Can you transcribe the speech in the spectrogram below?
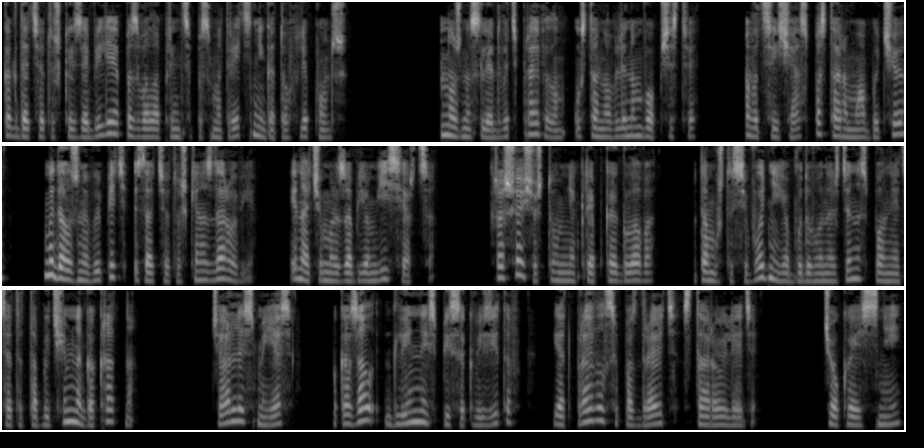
когда тетушка изобилия позвала принца посмотреть, не готов ли пунш. «Нужно следовать правилам, установленным в обществе. Вот сейчас, по старому обычаю, мы должны выпить за тетушкино здоровье, иначе мы разобьем ей сердце. Хорошо еще, что у меня крепкая голова, потому что сегодня я буду вынужден исполнять этот обычай многократно». Чарли, смеясь, показал длинный список визитов и отправился поздравить старую леди. Чокаясь с ней,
